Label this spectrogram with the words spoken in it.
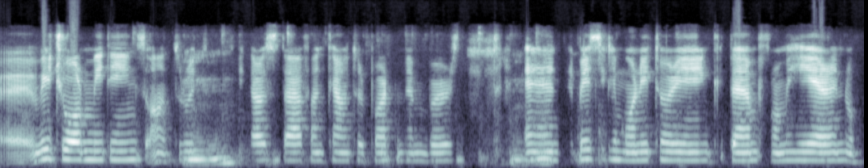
uh, virtual meetings on through Mhm. our staff and counterpart members, Mhm. and basically monitoring them from here and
